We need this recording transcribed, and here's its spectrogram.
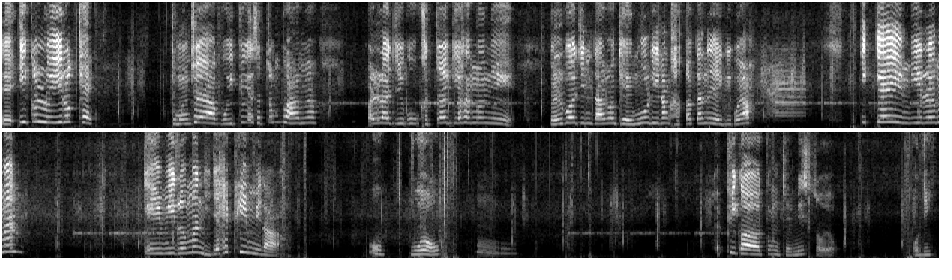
네, 이걸로 이렇게 도망쳐야 하고 이쪽에서 점프하면 빨라지고 갑자기 화면이 넓어진다면 괴물이랑 가깝다는 얘기고요. 이 게임 이름은 게임 이름은 이제 해피입니다. 어, 뭐야? 음. 해피가 좀 재밌어요. 어디 또?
